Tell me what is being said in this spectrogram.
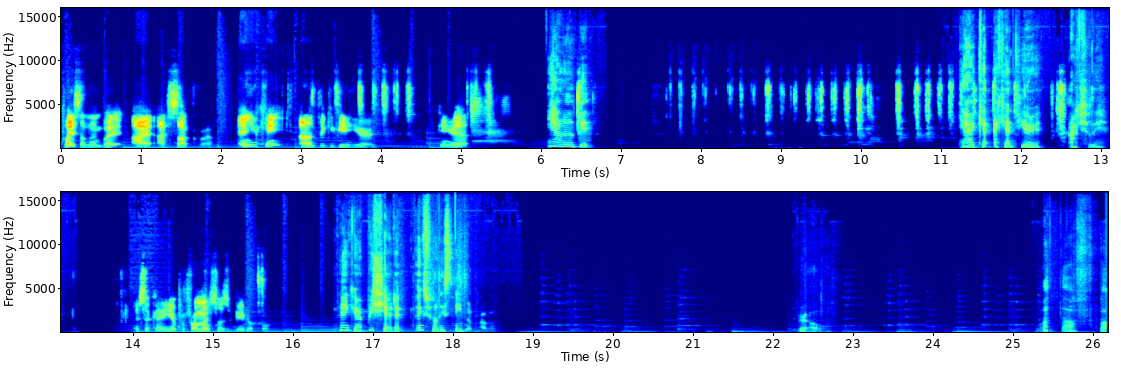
Play something, but I I suck, bro. And you can't. I don't think you can hear it. Can you hear that? Yeah, a little bit. Yeah, I can't I can't hear it, actually. It's okay. Your performance was beautiful. Thank you, I appreciate it. Thanks for listening. No problem. Bro. What the fuck?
